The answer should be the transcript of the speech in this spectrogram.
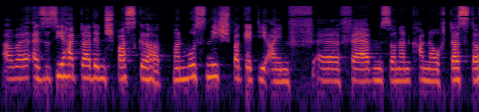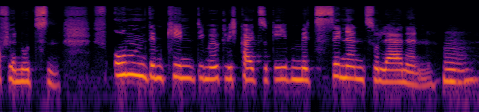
Aber also sie hat da den Spaß gehabt. Man muss nicht Spaghetti einfärben, sondern kann auch das dafür nutzen, um dem Kind die Möglichkeit zu geben, mit Sinnen zu lernen. Hm.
